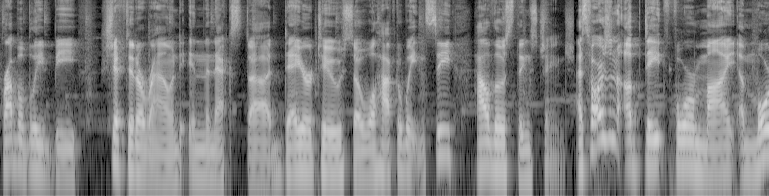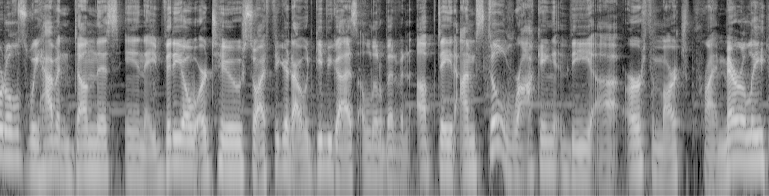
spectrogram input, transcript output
probably be shifted around in the next uh, day or two. So we'll have to wait and see how those things change. As far as an update for my immortals we haven't done this in a video or two so I figured I would give you guys a little bit of an update. I'm still rocking the uh, earth march primarily.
